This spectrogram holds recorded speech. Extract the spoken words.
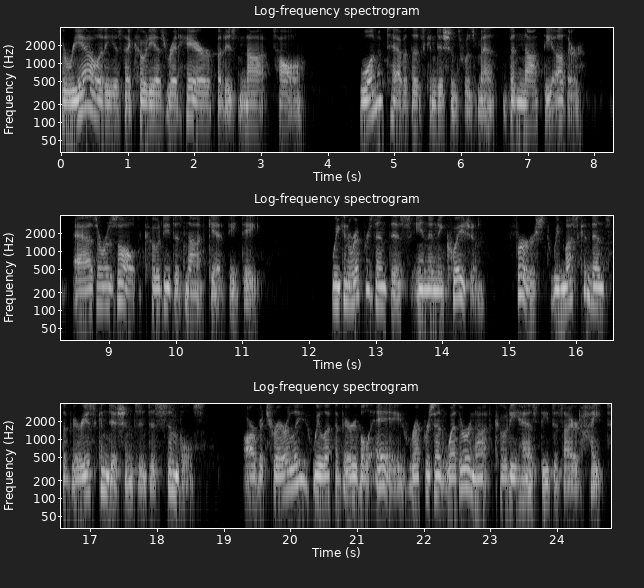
The reality is that Cody has red hair but is not tall. One of Tabitha's conditions was met, but not the other. As a result, Cody does not get a date. We can represent this in an equation. First, we must condense the various conditions into symbols. Arbitrarily, we let the variable a represent whether or not Cody has the desired height.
